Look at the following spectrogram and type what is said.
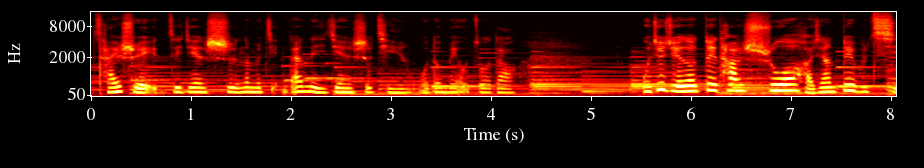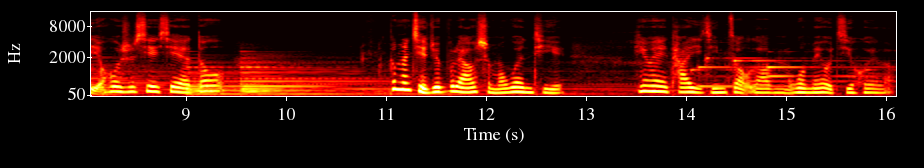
踩水这件事那么简单的一件事情，我都没有做到。我就觉得对他说好像对不起或是谢谢，都根本解决不了什么问题，因为他已经走了，我没有机会了。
